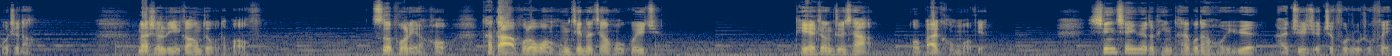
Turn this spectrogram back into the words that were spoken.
我知道，那是李刚对我的报复。撕破脸后，他打破了网红间的江湖规矩。铁证之下，我百口莫辩。新签约的平台不但毁约，还拒绝支付入驻费。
